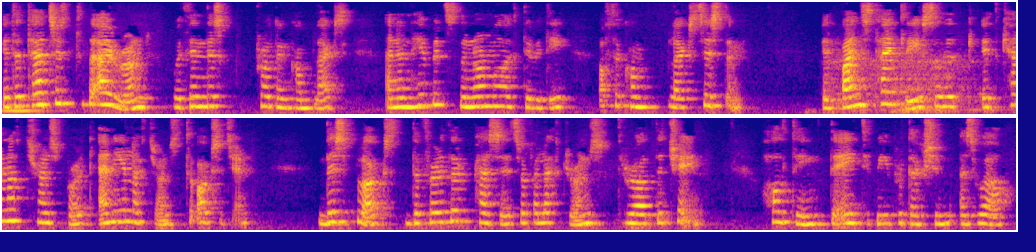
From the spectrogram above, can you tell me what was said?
It attaches to the iron within this protein complex and inhibits the normal activity of the complex system. It binds tightly so that it cannot transport any electrons to oxygen. This blocks the further passage of electrons throughout the chain, halting the ATP production as well.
